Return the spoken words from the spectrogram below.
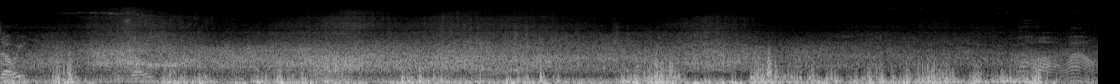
Zoe. Zoe. Oh, wow.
